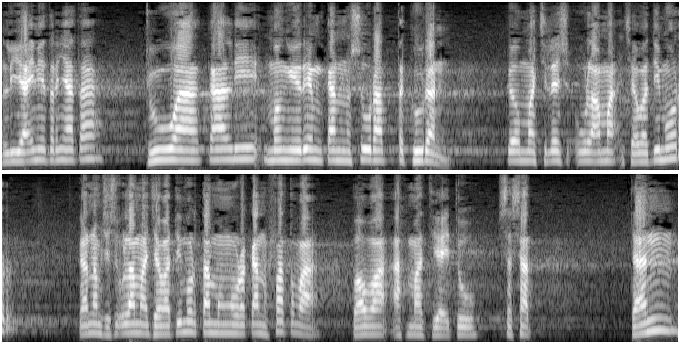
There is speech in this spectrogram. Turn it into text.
Lia ini ternyata dua kali mengirimkan surat teguran ke Majelis Ulama Jawa Timur karena Majelis Ulama Jawa Timur telah mengeluarkan fatwa bahwa Ahmadiyah itu sesat. Dan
